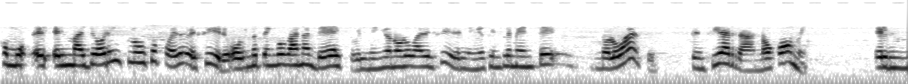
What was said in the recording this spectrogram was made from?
como el, mayor incluso puede decir, hoy no tengo ganas de esto, el niño no lo va a decir, el niño simplemente no lo hace, se encierra, no come. El,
